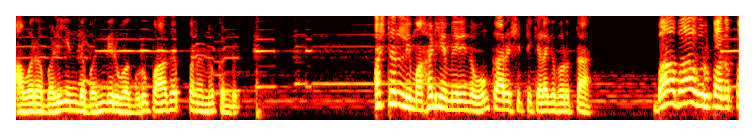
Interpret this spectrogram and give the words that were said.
ಅವರ ಬಳಿಯಿಂದ ಬಂದಿರುವ ಗುರುಪಾದಪ್ಪನನ್ನು ಕಂಡು. ಅಷ್ಟರಲ್ಲಿ ಮಹಡಿಯ ಮೇಲಿಂದ ಓಂಕಾರ ಶೆಟ್ಟಿ ಕೆಳಗೆ ಬರುತ್ತಾ, ಬಾ ಬಾ, ಗುರುಪಾದಪ್ಪ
